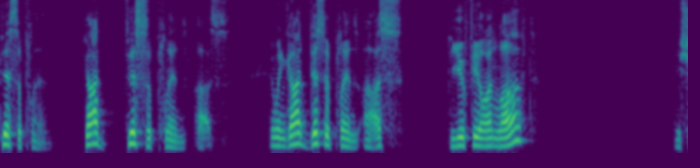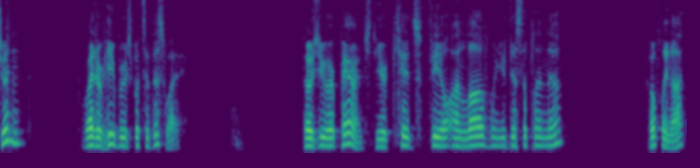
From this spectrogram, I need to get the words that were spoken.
discipline. God disciplines us. And when God disciplines us, do you feel unloved? You shouldn't. The writer of Hebrews puts it this way Those of you who are parents, do your kids feel unloved when you discipline them? Hopefully not.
